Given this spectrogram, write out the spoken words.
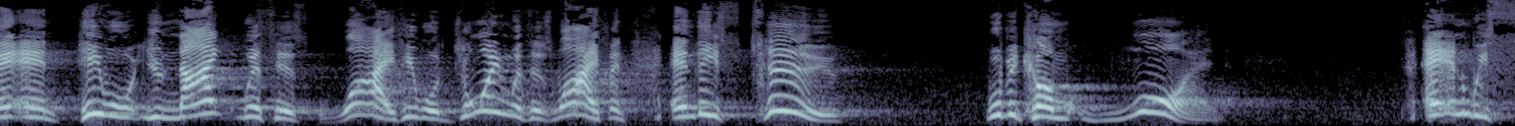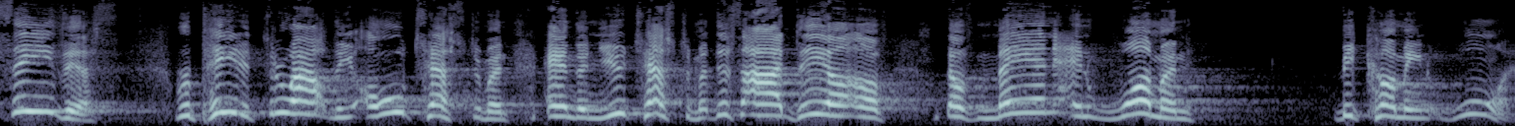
and, and he will unite with his wife. He will join with his wife, and, and these two will become one. And we see this repeated throughout the Old Testament and the New Testament this idea of, of man and woman becoming one.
